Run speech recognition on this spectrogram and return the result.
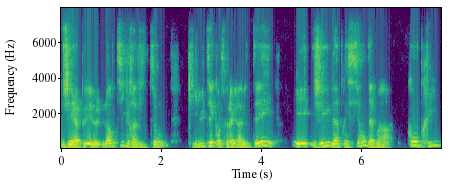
j'ai appelée l'antigraviton, qui luttait contre la gravité. Et j'ai eu l'impression d'avoir compris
